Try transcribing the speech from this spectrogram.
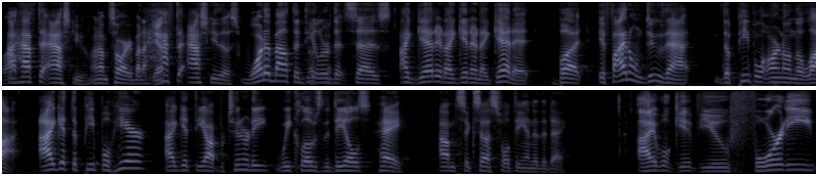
I have to ask you, and I'm sorry, but I Yeah. have to ask you this: What about the dealer that says, "I get it, I get it, I get it," but if I don't do that, the people aren't on the lot. I get the people here, I get the opportunity, we close the deals. Hey, I'm successful at the end of the day. I will give you 40,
